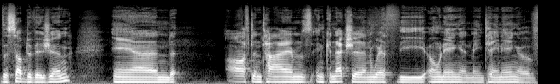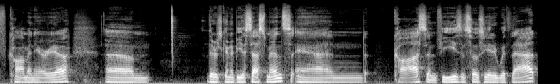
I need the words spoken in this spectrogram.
the subdivision, and oftentimes in connection with the owning and maintaining of common area, um, there's going to be assessments and costs and fees associated with that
